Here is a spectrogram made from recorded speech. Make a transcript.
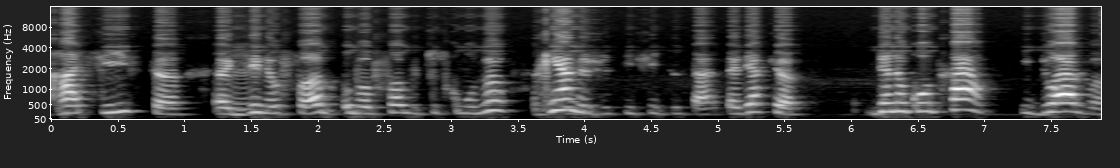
racistes, euh, mm. xénophobes, homophobes, tout ce qu'on veut. Rien ne justifie tout ça. C'est-à-dire que, bien au contraire, ils doivent...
